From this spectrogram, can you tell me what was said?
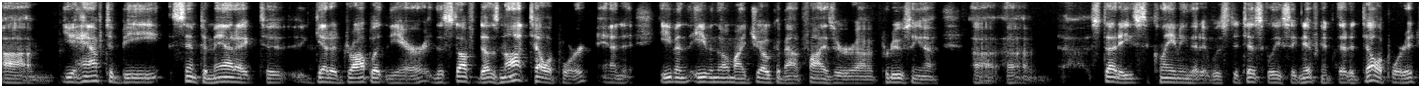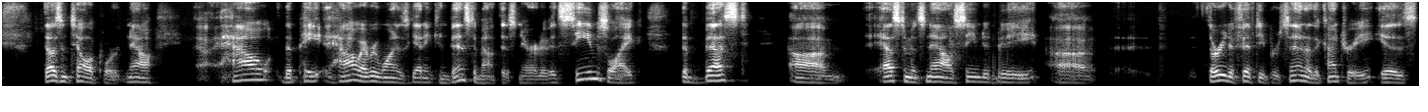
um, you have to be symptomatic to get a droplet in the air. The stuff does not teleport, and even even though my joke about Pfizer uh, producing a, uh, studies claiming that it was statistically significant that it teleported, doesn't teleport. Now, uh, how the how everyone is getting convinced about this narrative? It seems like the best um, estimates now seem to be uh, 30 to 50 percent of the country is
